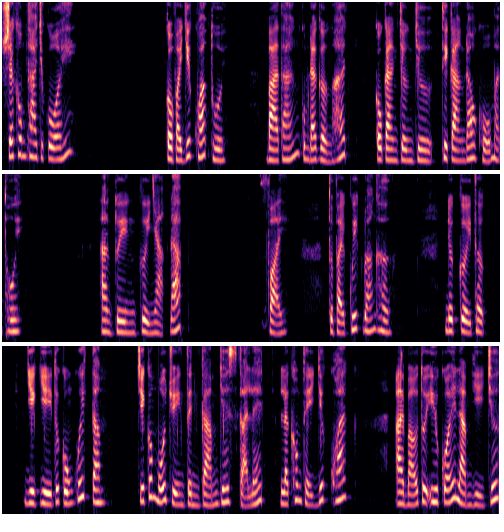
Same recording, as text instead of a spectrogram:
sẽ không tha cho cô ấy. Cậu phải dứt khoát thôi. Ba tháng cũng đã gần hết, Cậu càng chần chừ thì càng đau khổ mà thôi. An Tuyền cười nhạt đáp. Phải, Tôi phải quyết đoán hơn. Được cười thật, Việc gì tôi cũng quyết tâm. Chỉ có mỗi chuyện tình cảm với Scarlett Là không thể dứt khoát. Ai bảo tôi yêu cô ấy làm gì chứ?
